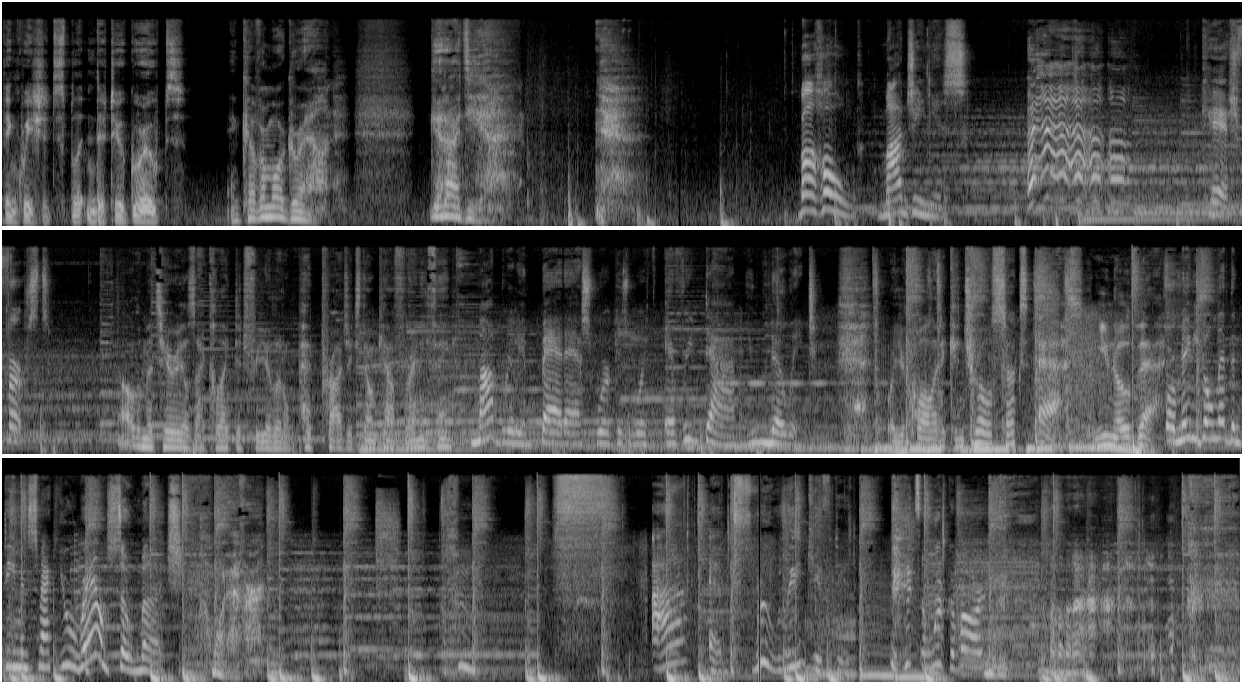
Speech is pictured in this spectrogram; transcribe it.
think we should split into two groups. And cover more ground. Good idea. Behold, my genius. Cash first. All the materials I collected for your little pet projects don't count for anything. My brilliant badass work is worth every dime, you know it. Well, your quality control sucks ass, and you know that. Or maybe don't let the demon smack you around so much. Whatever. Gifted. It's a work of art.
